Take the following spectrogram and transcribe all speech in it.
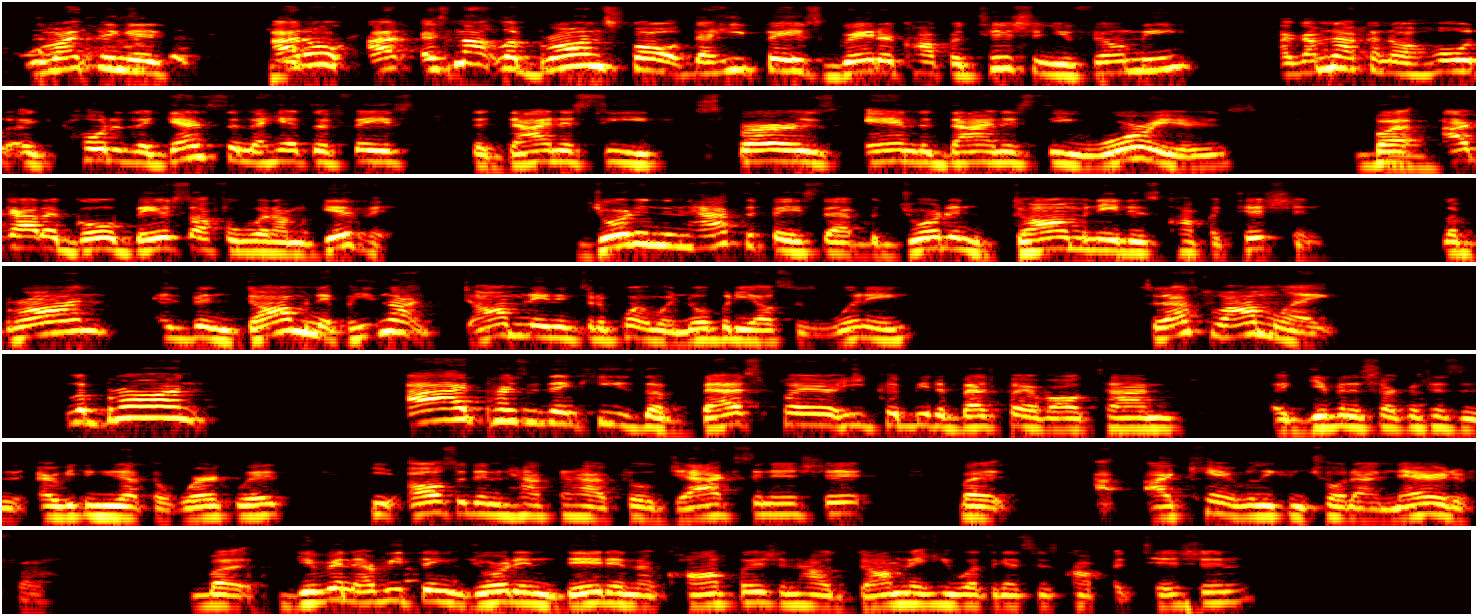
Well, my thing is, I don't. I, it's not LeBron's fault that he faced greater competition. You feel me? Like I'm not gonna hold hold it against him that he had to face the dynasty Spurs and the dynasty Warriors. But I gotta go based off of what I'm given. Jordan didn't have to face that, but Jordan dominated his competition. LeBron has been dominant, but he's not dominating to the point where nobody else is winning. So that's why I'm like, LeBron. I personally think he's the best player. He could be the best player of all time, like, given the circumstances and everything he's have to work with. He also didn't have to have Phil Jackson and shit, but I, I can't really control that narrative from him. But given everything Jordan did and accomplished and how dominant he was against his competition,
